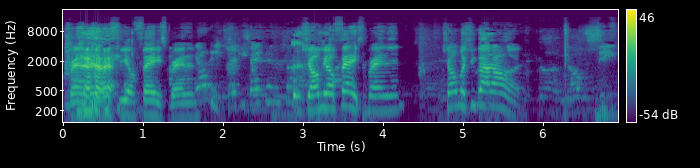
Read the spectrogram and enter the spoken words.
Brandon, I wanna see your face, Brandon. Kelly, turkey bacon or something? Show me your face, Brandon. Show 'em what you got on. No seat.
